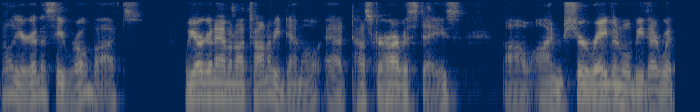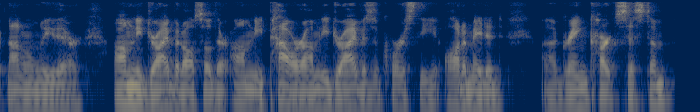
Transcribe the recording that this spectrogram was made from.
Well, you're going to see robots. We are going to have an autonomy demo at Husker Harvest Days. Uh, I'm sure Raven will be there with not only their Omni Drive, but also their Omni Power. Omni Drive is, of course, the automated uh, grain cart system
